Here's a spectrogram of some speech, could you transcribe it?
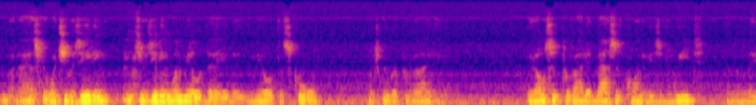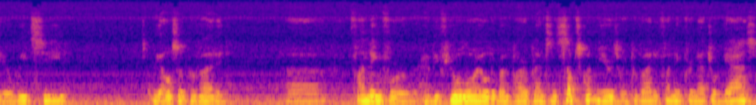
When I asked her what she was eating, she was eating one meal a day, the, the meal at the school, which we were providing. We also provided massive quantities of wheat and then later wheat seed. We also provided uh, funding for heavy fuel oil to run power plants. In subsequent years, we provided funding for natural gas,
